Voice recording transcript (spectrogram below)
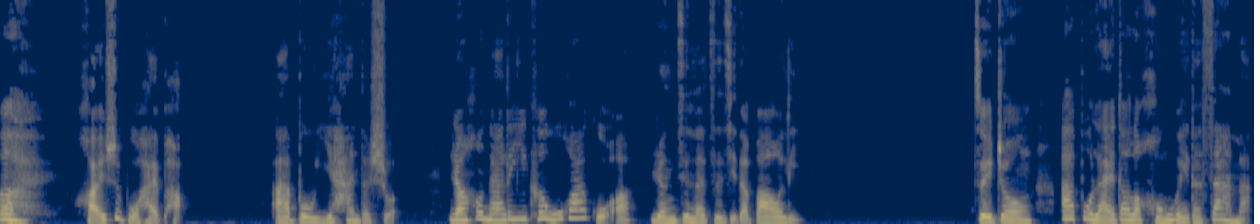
唉，还是不害怕。阿布遗憾地说，然后拿了一颗无花果扔进了自己的包里。最终，阿布来到了宏伟的萨马，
